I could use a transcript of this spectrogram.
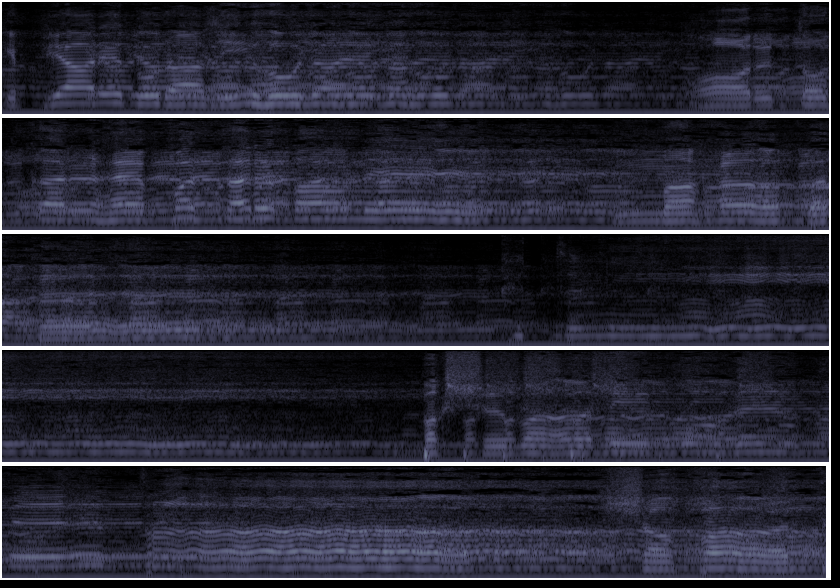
کہ پیارے تو راضی ہو جائے گا۔ اور تو کر ہے پتر میں محبت۔ کتنی بخشوانے کو دیتا شفاعت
